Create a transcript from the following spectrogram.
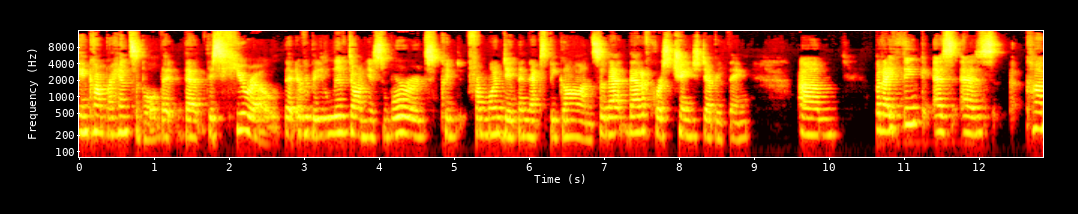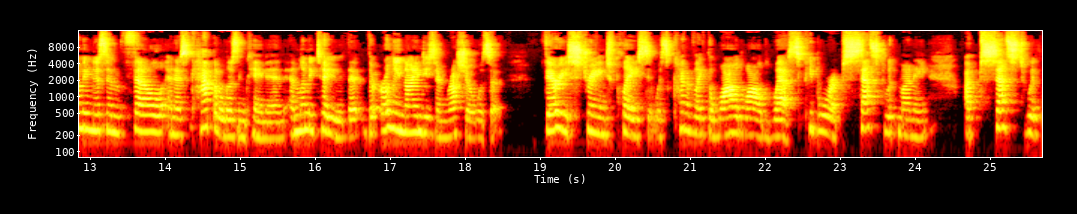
incomprehensible that that this hero that everybody lived on his words could from one day to the next be gone. So that that of course changed everything. Um, but I think as as communism fell and as capitalism came in, and let me tell you that the early '90s in Russia was a very strange place. It was kind of like the wild, wild west. People were obsessed with money, obsessed with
